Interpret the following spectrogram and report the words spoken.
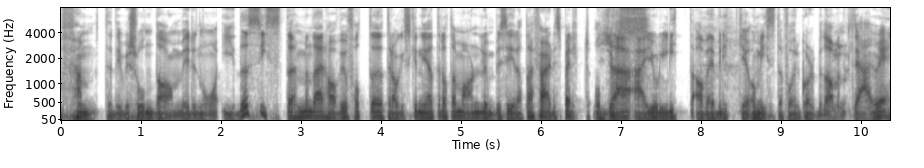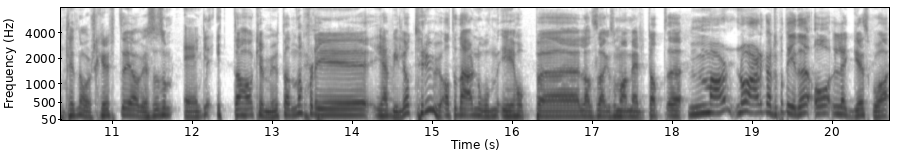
femtedivisjon damer nå i det siste. Men der har vi jo fått eh, tragiske nyheter at Maren Lundby sier at det er ferdigspilt. Og det er jo litt av ei brikke å miste for Kolbudamen. Det er jo egentlig en overskrift i avisa som egentlig ikke har kommet ut ennå. Fordi jeg vil jo tro at det er noen i hopplandslaget som har meldt at eh, Maren, nå er det kanskje på tide å legge skoa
